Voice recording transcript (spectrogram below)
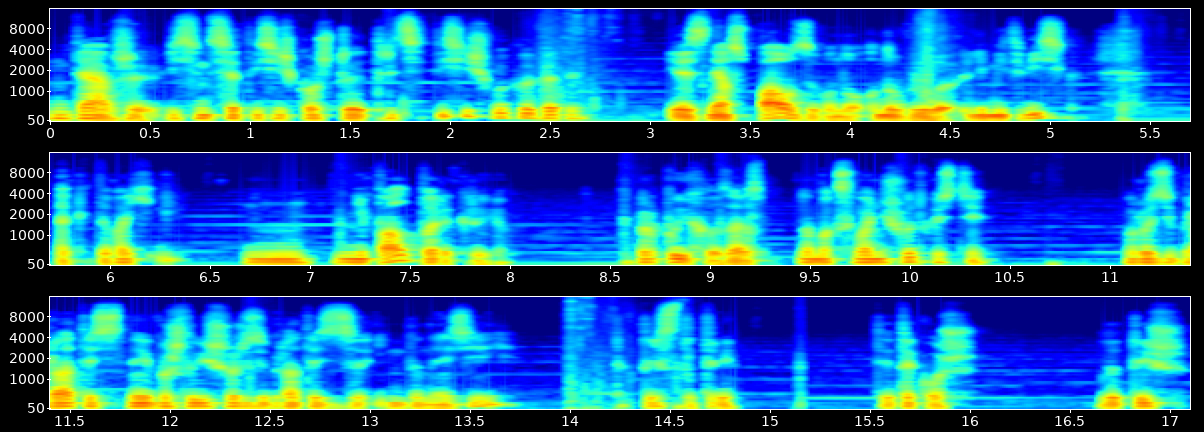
Да, вже 80 тисяч коштує 30 тисяч викликати. Я зняв з паузи, воно оновило ліміт військ. Так, давай Непал перекрию. Тепер поїхали зараз на максимальній швидкості. Розібратись, найважливіше розібратись з Індонезією. Так, 303. Ти також летиш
